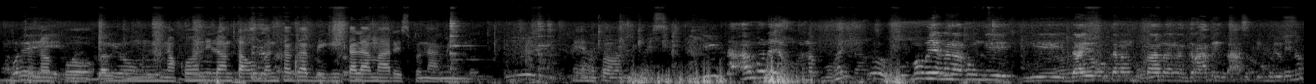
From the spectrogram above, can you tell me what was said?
Ito na po yung nakuha nilang tauban kagabi, calamares po namin. Ayan po ang Kita amo na yung anak buhay. Mamaya na nga akong gi, gi dayo og kanang bukana nga grabing taas tigyo no.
